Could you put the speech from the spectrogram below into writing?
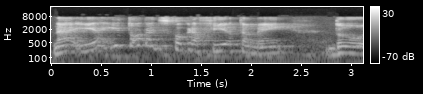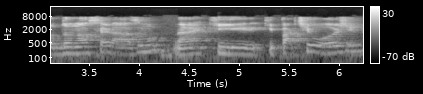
né? E, e toda a discografia também do, do nosso Erasmo, né? Que, que partiu hoje,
